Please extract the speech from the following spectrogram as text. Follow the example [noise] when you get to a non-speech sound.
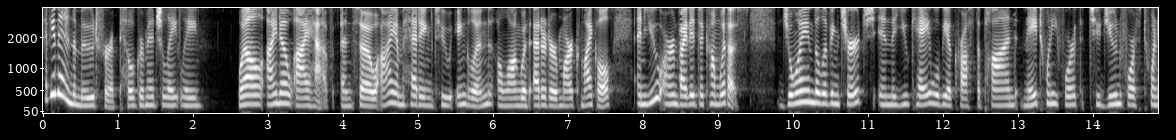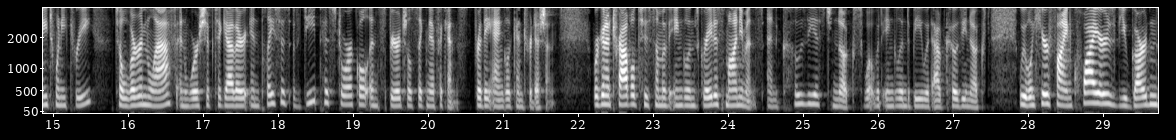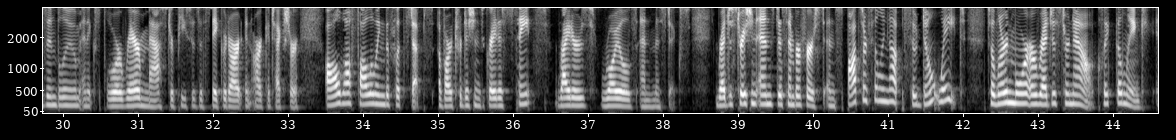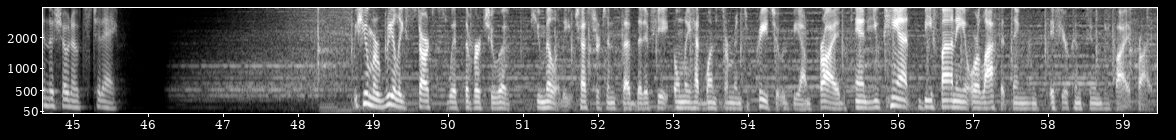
Have you been in the mood for a pilgrimage lately? Well, I know I have. And so I am heading to England along with editor Mark Michael, and you are invited to come with us. Join the Living Church in the UK. We'll be across the pond May 24th to June 4th, 2023, to learn, laugh, and worship together in places of deep historical and spiritual significance for the Anglican tradition. We're going to travel to some of England's greatest monuments and coziest nooks. What would England be without cozy nooks? We will hear fine choirs, view gardens in bloom, and explore rare masterpieces of sacred art and architecture, all while following the footsteps of our tradition's greatest saints, writers, royals, and mystics. Registration ends December 1st, and spots are filling up, so don't wait. To learn more or register now, click the link in the show notes today. Humor really starts with the virtue of humility. Chesterton said that if he only had one sermon to preach, it would be on pride. And you can't be funny or laugh at things if you're consumed by pride.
